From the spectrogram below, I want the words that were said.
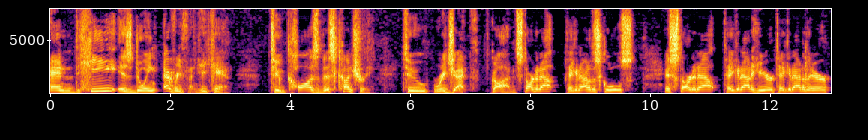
And he is doing everything he can to cause this country to reject God. It started out, take it out of the schools. It started out, take it out of here, take it out of there.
